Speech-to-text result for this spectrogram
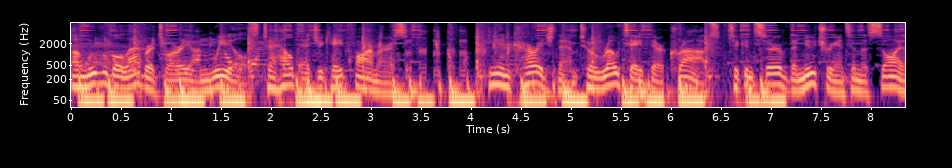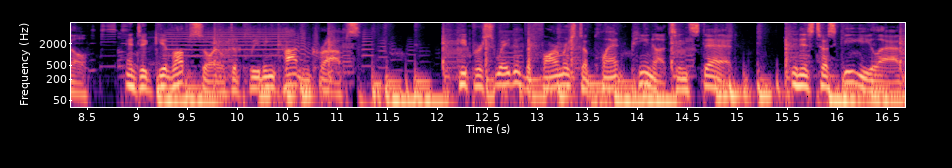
a movable laboratory on wheels to help educate farmers. He encouraged them to rotate their crops to conserve the nutrients in the soil and to give up soil depleting cotton crops. He persuaded the farmers to plant peanuts instead. In his Tuskegee lab,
